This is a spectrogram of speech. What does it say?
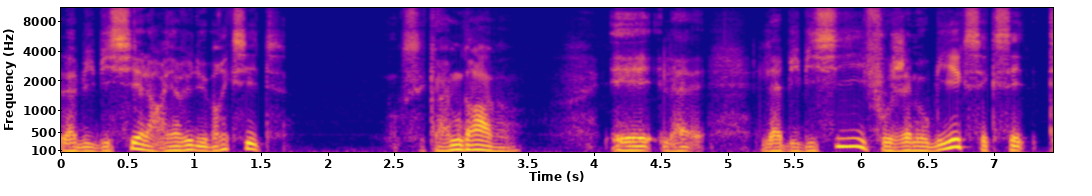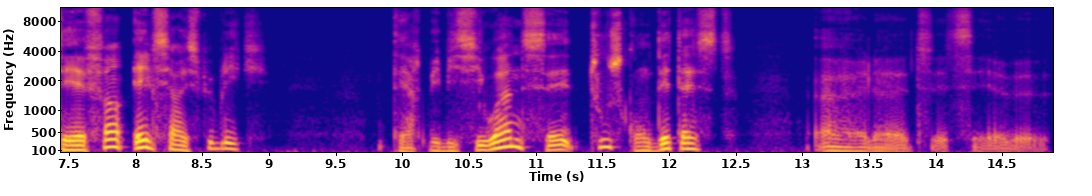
La BBC, elle n'a rien vu du Brexit. C'est quand même grave. Et la, BBC, il faut jamais oublier que c'est que c'est TF1 et le service public. Que BBC One, c'est tout ce qu'on déteste. Euh, c'est euh,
